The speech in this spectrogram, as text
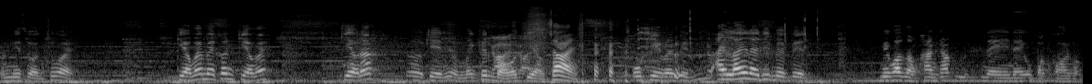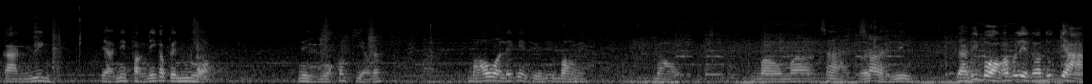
มันมีส่วนช่วย เกี่ยวไหมไมเคิลเกี่ยวไหมเกี่ยวนะเออโอเคนี่ไมเคิลบอกว่าเกี่ยวใช่ โอเคไมเคิลไอไลท์อะไรที่ไมเคิล มีความสำคัญครับในในอุปกรณ์ของการวิ่ง อย่างนี้ฝั่งนี้ก็เป็นหมวก นี่หมวกก็เกี่ยวนะ เบาอะเล็กนี่ถือนี่เบา เบา เบามาก ใช่ไว้ใช่ใส่วิ่ง อย่างที่บอกครับผลิตมาทุกอย่าง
